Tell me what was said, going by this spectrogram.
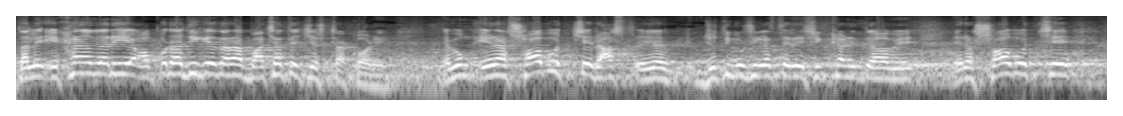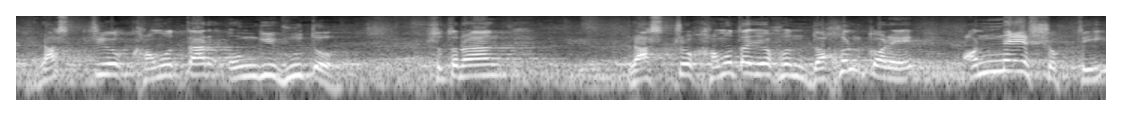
তাহলে এখানে দাঁড়িয়ে অপরাধীকে তারা বাঁচাতে চেষ্টা করে। এবং এরা সব হচ্ছে রাষ্ট্র জ্যোতি বসুর কাছ থেকে শিক্ষা নিতে হবে। এরা সব হচ্ছে রাষ্ট্রীয় ক্ষমতার অঙ্গীভূত। সুতরাং রাষ্ট্র ক্ষমতা যখন দখল করে অন্যায়ের শক্তি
